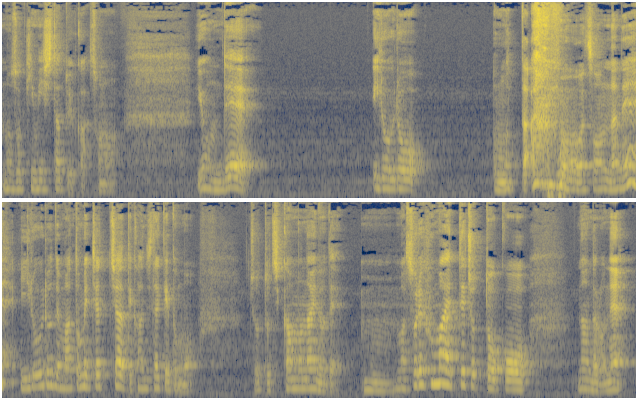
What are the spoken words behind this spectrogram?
覗き見したというかその読んでいろいろ思った。もうそんなねいろいろでまとめちゃっちゃって感じだけどもちょっと時間もないので、うん。まあ、それ踏まえてちょっとこうなんだろうね。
